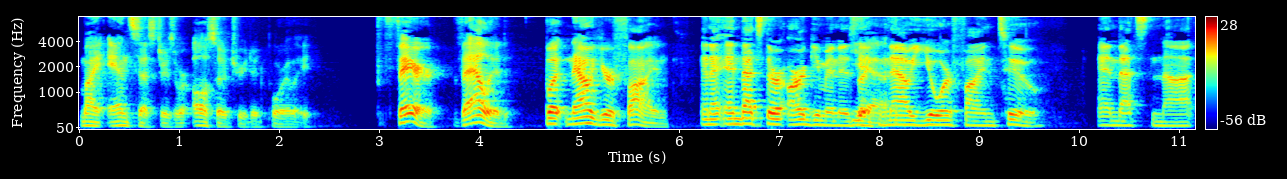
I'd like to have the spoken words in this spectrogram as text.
My ancestors were also treated poorly. Fair, valid, but now you're fine. and and that's their argument is Yeah. like now you're fine too and that's not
